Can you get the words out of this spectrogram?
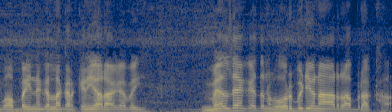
ਬਾਬਾ ਜੀ ਨਾਲ ਗੱਲਾਂ ਕਰਕੇ ਨਜ਼ਾਰਾ ਆ ਗਿਆ ਬਾਈ। ਮਿਲਦੇ ਆਂ ਕਿਤੇ ਹੋਰ ਵੀਡੀਓ ਨਾਲ। ਰੱਬ ਰੱਖਾ।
